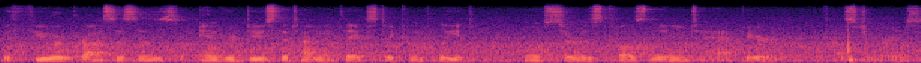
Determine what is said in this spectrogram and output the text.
with fewer processes and reduce the time it takes to complete most service calls leading to happier customers.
